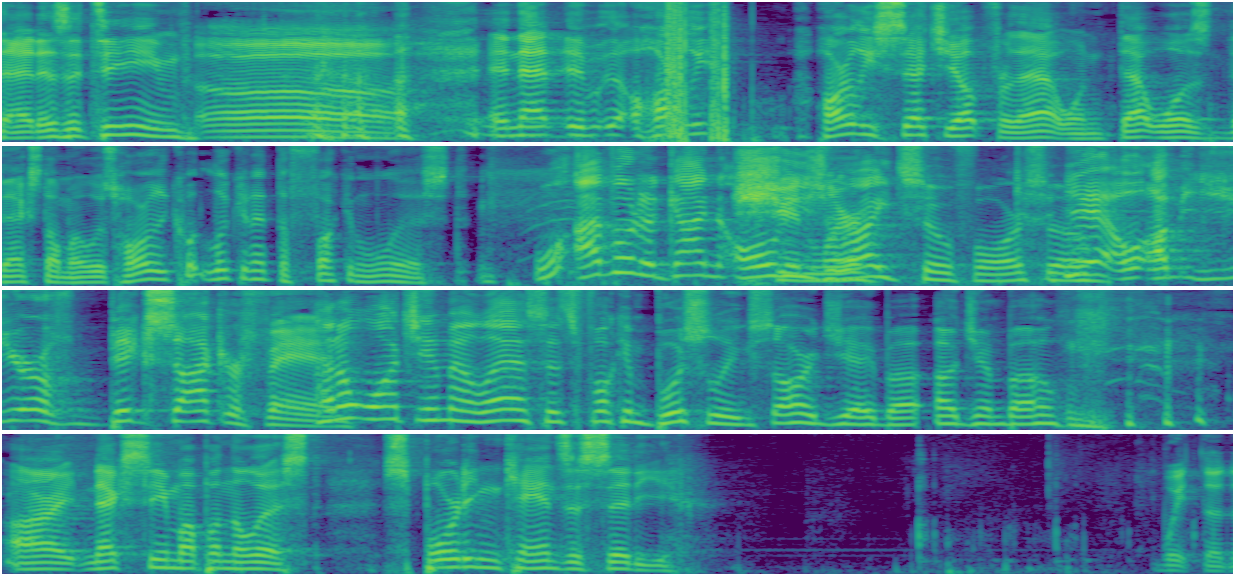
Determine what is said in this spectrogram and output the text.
That is a team, Oh. and that it, Harley Harley set you up for that one. That was next on my list. Harley, quit looking at the fucking list. Well, I've would have gotten all these Schindler. right so far. So Yeah, well, I mean, you're a big soccer fan. I don't watch MLS. It's fucking bush league. Sorry, J-Bo, uh, Jimbo. All right, next team up on the list, Sporting Kansas City. Wait, the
